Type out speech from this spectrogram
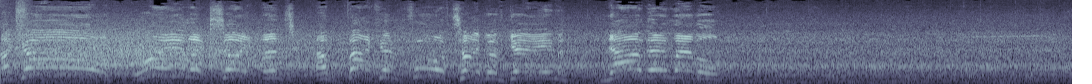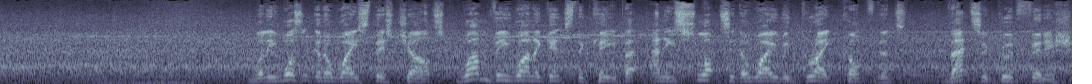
A goal! Real excitement! A back and forth type of game. Now they're level. Well, he wasn't going to waste this chance. 1v1 against the keeper, and he slots it away with great confidence. That's a good finish.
